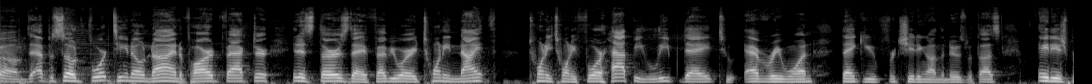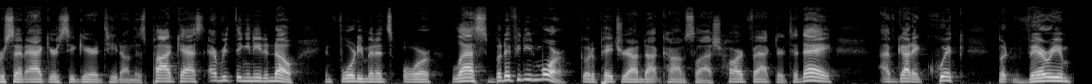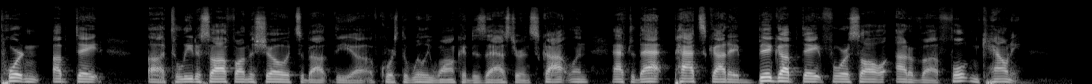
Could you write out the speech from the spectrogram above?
Welcome to episode 1409 of Hard Factor. It is Thursday, February 29th, 2024. Happy leap day to everyone. Thank you for cheating on the news with us. 80% accuracy guaranteed on this podcast. Everything you need to know in 40 minutes or less. But if you need more, go to patreon.com slash hard factor. Today, I've got a quick but very important update uh, to lead us off on the show. It's about the, uh, of course, the Willy Wonka disaster in Scotland. After that, Pat's got a big update for us all out of uh, Fulton County.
